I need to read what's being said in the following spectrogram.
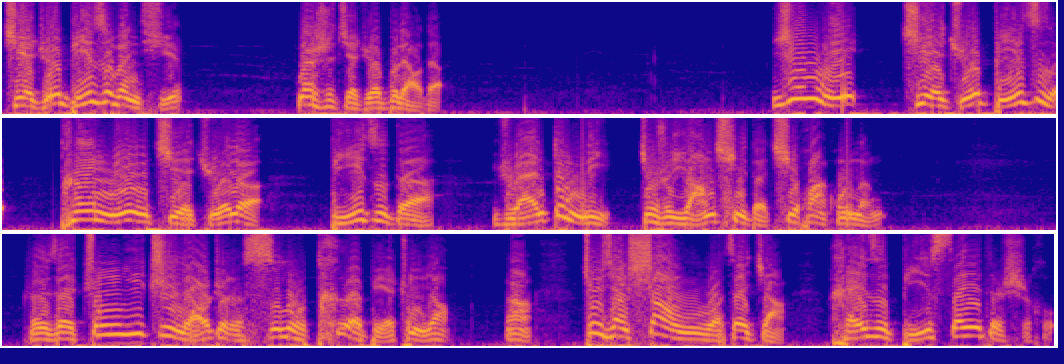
解决鼻子问题，那是解决不了的。因为解决鼻子，它没有解决了鼻子的原动力，就是阳气的气化功能。所以在中医治疗这个思路特别重要啊！就像上午我在讲。孩子鼻塞的时候，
